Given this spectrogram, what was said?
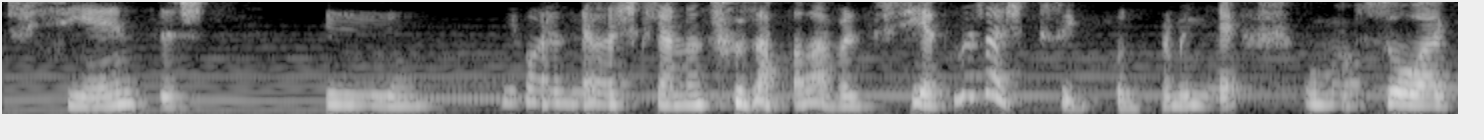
deficientes, que e agora acho que já não se usa a palavra deficiente, mas acho que sim. Pronto, para mim é uma pessoa que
